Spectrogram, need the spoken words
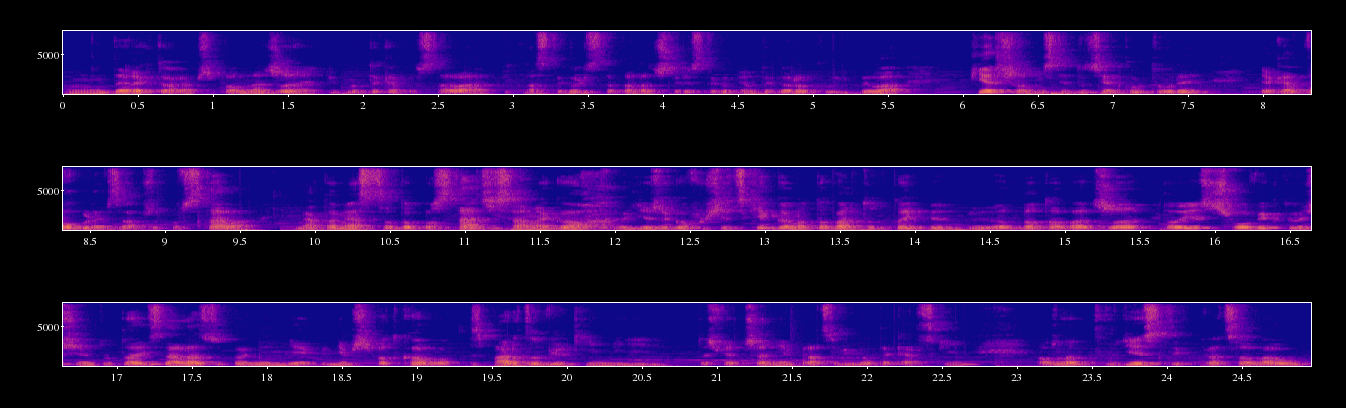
mm, dyrektorem. Przypomnę, że biblioteka powstała 15 listopada 1945 roku i była pierwszą instytucją kultury, jaka w ogóle w Zabrzu powstała. Natomiast co do postaci samego Jerzego Fusieckiego, no to warto tutaj odnotować, że to jest człowiek, który się tutaj znalazł zupełnie nie, nieprzypadkowo. Z bardzo wielkim doświadczeniem pracy bibliotekarskiej. Od lat 20. pracował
